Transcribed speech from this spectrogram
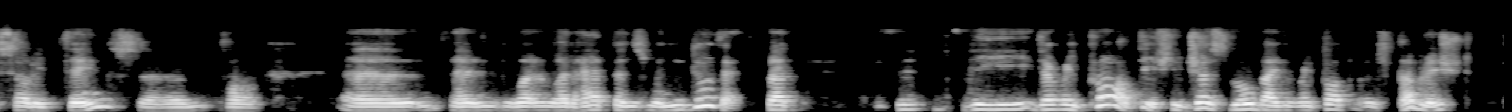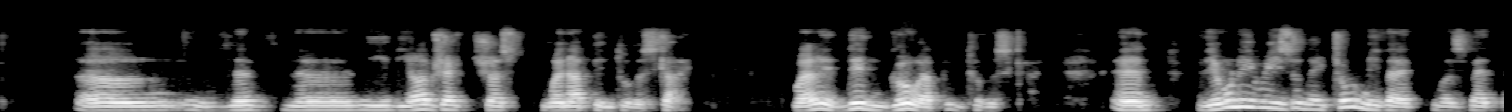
solid things um, or uh, and what, what happens when you do that. But the the report, if you just go by the report that was published, uh, the, the, the, object just went up into the sky. Well, it didn't go up into the sky. And the only reason they told me that was that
